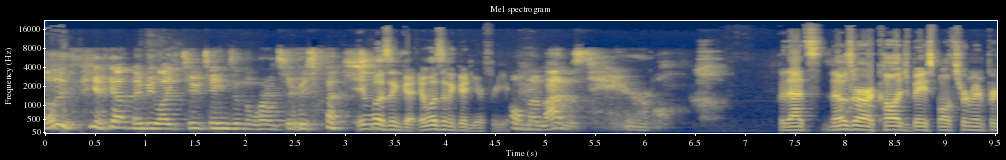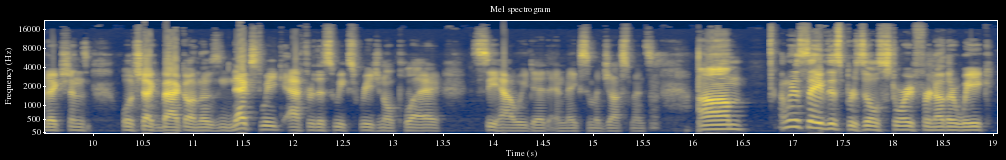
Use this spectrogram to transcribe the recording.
Only think got maybe like two teams in the World Series It wasn't good. It wasn't a good year for you. Oh, no, mine was terrible. But that's those are our college baseball tournament predictions. We'll check back on those next week after this week's regional play, see how we did, and make some adjustments. Um, I'm going to save this Brazil story for another week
